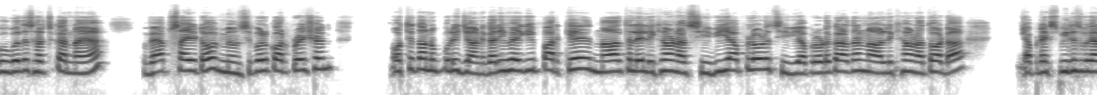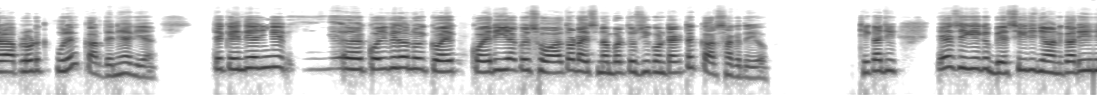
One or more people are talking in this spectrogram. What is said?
ਗੂਗਲ ਤੇ ਸਰਚ ਕਰਨਾ ਆ ਵੈਬਸਾਈਟ ਆਫ ਮਿਊਨਿਸਪਲ ਕਾਰਪੋਰੇਸ਼ਨ ਉੱਥੇ ਤੁਹਾਨੂੰ ਪੂਰੀ ਜਾਣਕਾਰੀ ਹੋਏਗੀ। ਭਰ ਕੇ ਨਾਲ ਥੱਲੇ ਲਿਖਿਆ ਹੋਣਾ CV ਅਪਲੋਡ CV ਅਪਲੋਡ ਕਰ ਦੇਣਾ, ਨਾਲ ਲਿਖਿਆ ਹੋਣਾ ਤੁਹਾਡਾ, ਆਪਣੇ ਐਕਸਪੀਰੀਅੰਸ ਵਗੈਰਾ ਅਪਲੋਡ ਪੂਰੇ ਕਰ ਦੇਣੇ ਹੈਗੇ ਆ। ਤੇ ਕਹਿੰਦੇ ਆ ਜੀ ਕੋਈ ਵੀ ਤੁਹਾਨੂੰ ਕੁਐਰੀ ਜਾਂ ਕੋਈ ਸਵਾਲ ਤੁਹਾਡਾ ਇਸ ਨੰਬਰ ਤੇ ਤੁਸੀਂ ਕੰਟੈਕਟ ਕਰ ਸਕਦੇ ਹੋ। ਠੀਕ ਆ ਜੀ? ਇਹ ਸੀਗੀ ਇੱਕ ਬੇਸਿਕ ਜੀ ਜਾਣਕਾਰੀ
